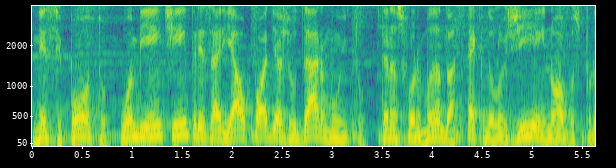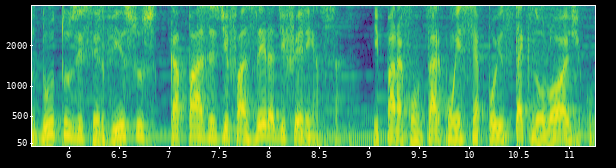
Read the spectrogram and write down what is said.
Nesse ponto, o ambiente empresarial pode ajudar muito, transformando a tecnologia em novos produtos e serviços capazes de fazer a diferença. E para contar com esse apoio tecnológico,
